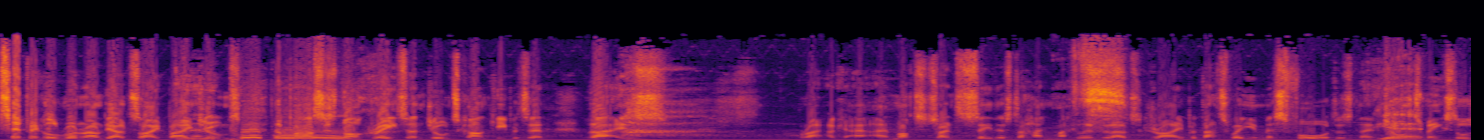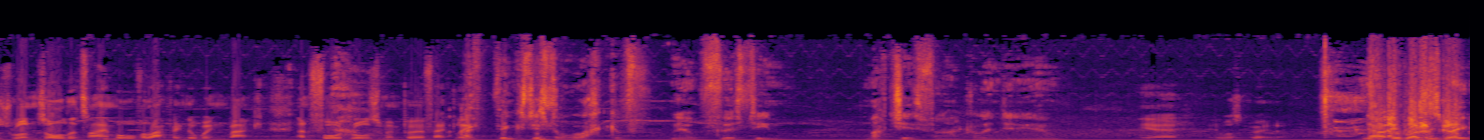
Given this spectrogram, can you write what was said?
typical run around the outside by And then a Jones. The pass is not great, and Jones can't keep it in. That is. Right, okay, I- I'm not trying to say this to hang McAlinden out to dry, but that's where you miss Ford, isn't it? Yeah. Jones makes those runs all the time, overlapping the wing back, and Ford rolls him in perfectly. I think it's just a lack of you know first team matches for Linden. You know. yeah, it wasn't great though. No, it wasn't great.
